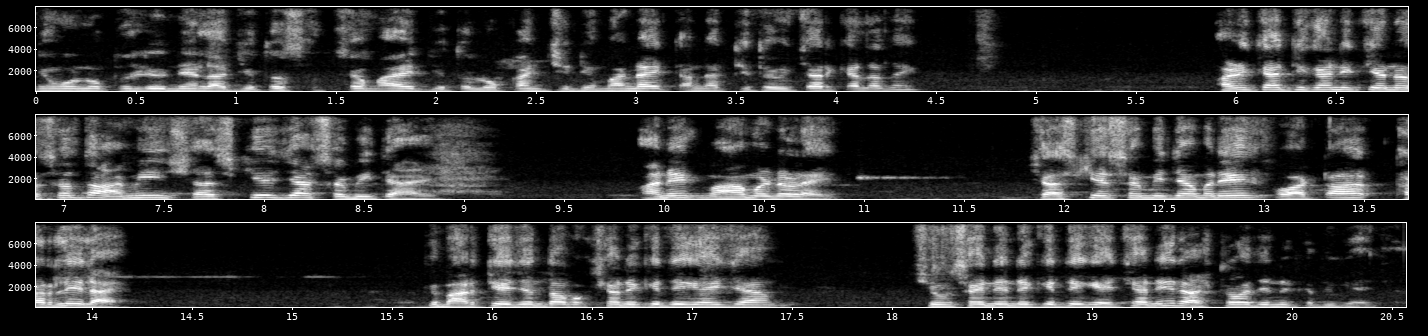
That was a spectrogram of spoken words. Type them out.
निवडणूक लिहिण्याला जिथं सक्षम आहेत जिथं लोकांची डिमांड आहे त्यांना तिथं विचार केला नाही. आणि त्या ठिकाणी ते नसेल तर आम्ही शासकीय ज्या समित्या आहेत अनेक महामंडळ आहेत शासकीय समित्यामध्ये वाटा ठरलेला आहे. की भारतीय जनता पक्षाने किती घ्यायच्या शिवसेनेने किती घ्यायच्या आणि राष्ट्रवादीने किती घ्यायच्या.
